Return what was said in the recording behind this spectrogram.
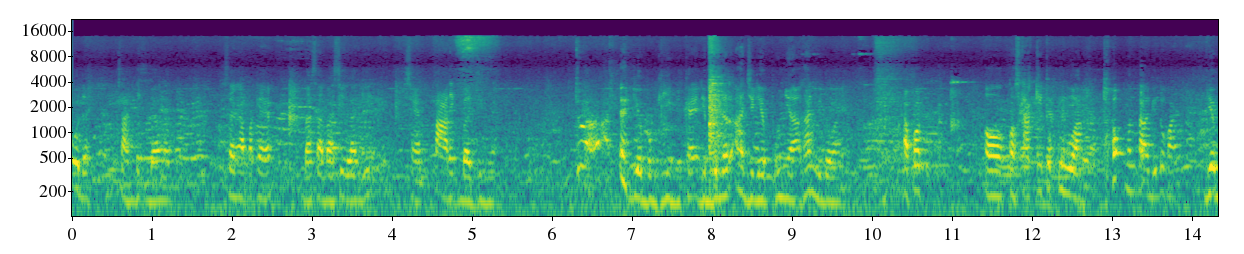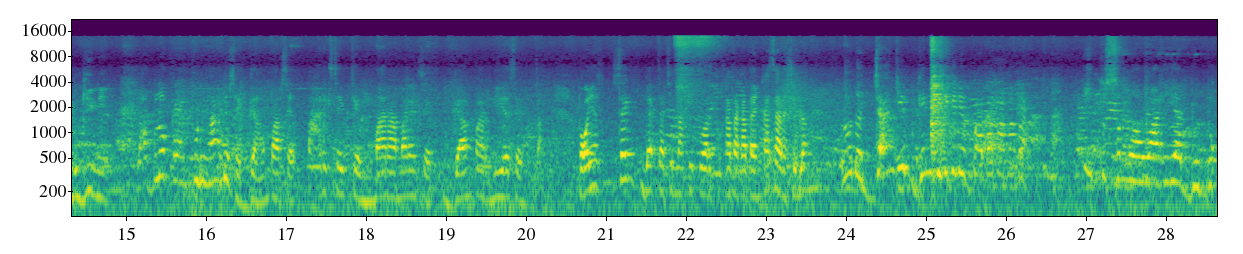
udah cantik banget. Saya nggak pakai basa-basi lagi. Saya tarik bajunya. "Dah, eh dia begini kayak dia bener aja dia punya kan gitu kan. Apa oh, kos kaki itu keluar tok mental gitu kan. Dia begini lalu lo kayak punya aja saya gampar saya tarik saya, marah-marah saya gampar dia saya pokoknya saya nggak caci maki keluar kata-kata yang kasar saya bilang lu udah janji begini gini gini apa apa apa itu semua waria duduk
